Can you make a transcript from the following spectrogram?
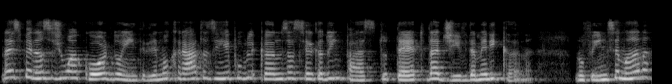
na esperança de um acordo entre democratas e republicanos acerca do impasse do teto da dívida americana. No fim de semana,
